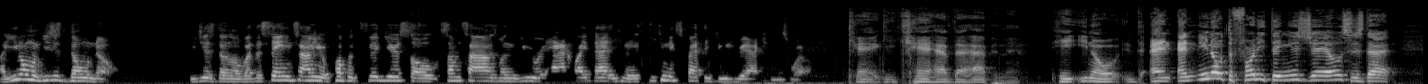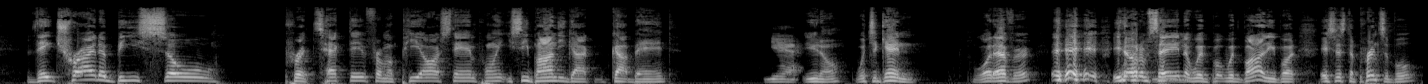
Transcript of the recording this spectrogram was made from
Like you don't, you just don't know. You just don't know. But at the same time, you're a public figure, so sometimes when you react like that, you can you can expect a huge reaction as well. Can't you can't have that happen, man. He, you know, and and you know what the funny thing is, JLs, is that they try to be so protective from a PR standpoint. You see, Bondi got got banned, Yeah, you know, which again, whatever, you know what I'm saying? Mm-hmm. With with Bondi, but it's just a principle,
